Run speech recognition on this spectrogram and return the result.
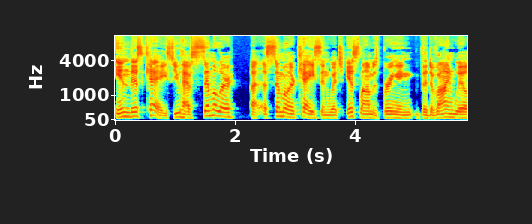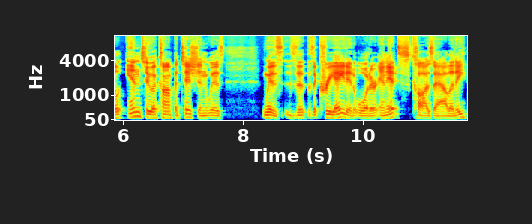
In this case, you have similar uh, a similar case in which Islam is bringing the divine will into a competition with with the, the created order and its causality.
